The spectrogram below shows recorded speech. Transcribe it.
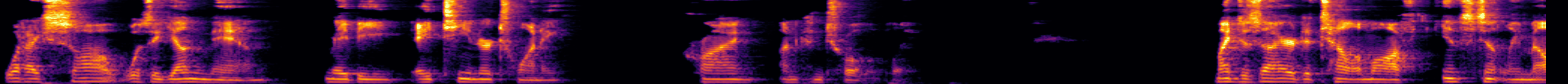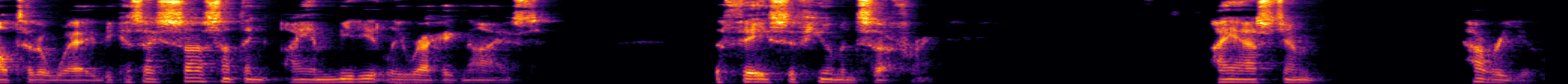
What I saw was a young man, maybe 18 or 20, crying uncontrollably. My desire to tell him off instantly melted away because I saw something I immediately recognized the face of human suffering. I asked him, How are you?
